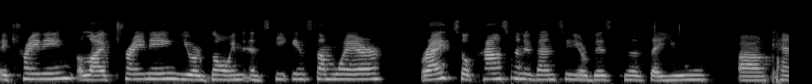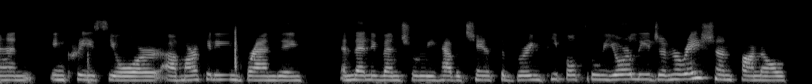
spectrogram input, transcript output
a training, a live training, you're going and speaking somewhere, right? So constant events in your business that you uh, can increase your uh, marketing, branding, and then eventually have a chance to bring people through your lead generation funnel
